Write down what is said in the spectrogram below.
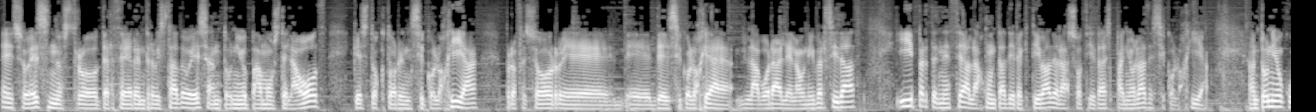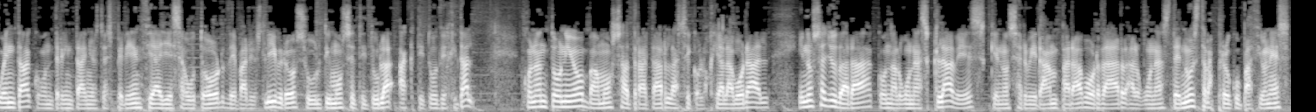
Eso es. Nuestro tercer entrevistado es Antonio Pamos de la Hoz, que es doctor en psicología, profesor eh, de, psicología laboral en la universidad y pertenece a la Junta Directiva de la Sociedad Española de Psicología. Antonio cuenta con 30 años de experiencia y es autor de varios libros. Su último se titula Actitud Digital. Con Antonio vamos a tratar la psicología laboral y nos ayudará con algunas claves que nos servirán para abordar algunas de nuestras preocupaciones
